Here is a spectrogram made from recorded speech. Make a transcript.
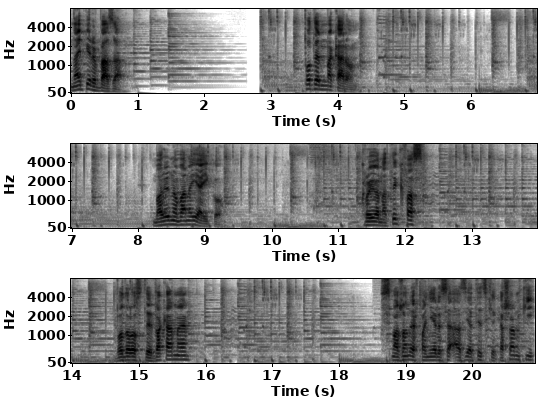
Najpierw baza. Potem makaron. Marynowane jajko, krojona tykwa, s- wodorosty wakame, smażone w panierce azjatyckie kaszanki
